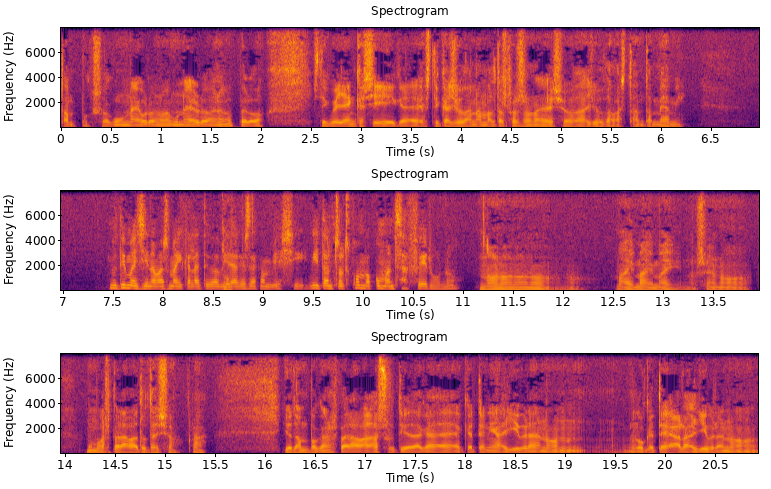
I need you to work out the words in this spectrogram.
tampoc sóc un euro, no? un euro, no? Però estic veient que sí, que estic ajudant amb altres persones i això ajuda bastant també a mi. No t'imaginaves mai que la teva vida no. hagués de canviar així? Ni tan sols quan va començar a fer-ho, no? No, no, no, no, no. Mai, mai, mai. No sé, no, no m'ho esperava tot això, clar. Jo tampoc em esperava la sortida que, que tenia el llibre, no, el que té ara el llibre no,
